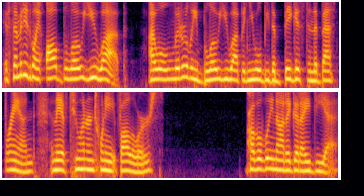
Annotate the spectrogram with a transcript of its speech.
If somebody's going, I'll blow you up, I will literally blow you up and you will be the biggest and the best brand, and they have 228 followers, probably not a good idea.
